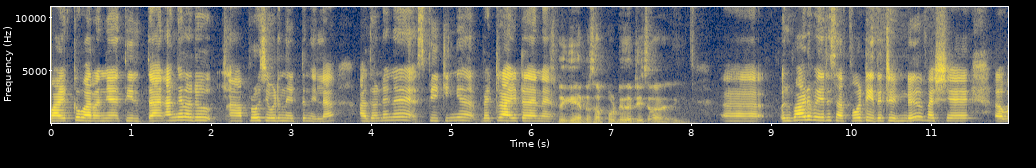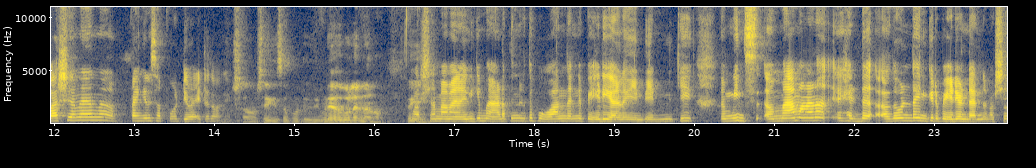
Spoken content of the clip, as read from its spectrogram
വഴക്ക് പറഞ്ഞ് തിരുത്താൻ അങ്ങനെ ഒരു അപ്രോച്ച് ഇവിടെ നിന്ന് കിട്ടുന്നില്ല. അതുകൊണ്ട് തന്നെ സ്പീക്കിംഗ് ബെറ്റർ ആയിട്ട് തന്നെ സ്പീക്കിംഗ് ഏറ്റവും സപ്പോർട്ട് ചെയ്ത ടീച്ചർ ആരായിരിക്കും? ഒരുപാട് പേര് സപ്പോർട്ട് ചെയ്തിട്ടുണ്ട്. പക്ഷേ വർഷ മാം ഭയങ്കര സപ്പോർട്ടീവായിട്ട് തോന്നി. ശരിക്കും സപ്പോർട്ട് ചെയ്തു. ഇവിടെ അതുപോലെ തന്നെയാണോ? വർഷം മാം എനിക്ക് മാഡത്തിന്റെ അടുത്ത് പോകാൻ തന്നെ പേടിയാണ്. എനിക്ക് മീൻസ് മാം ആണ് ഹെഡ് അതുകൊണ്ട് എനിക്കൊരു പേടിയുണ്ടായിരുന്നു. പക്ഷേ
